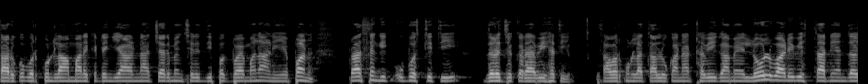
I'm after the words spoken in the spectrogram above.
સારકુંડલા માર્કેટિંગ યાર્ડના ચેરમેન શ્રી દીપકભાઈ મનાણીએ પણ પ્રાસંગિક ઉપસ્થિતિ દર્જ કરાવી હતી. સાવરકુંડલા તાલુકાના ઠવી ગામે લોલવાડી વિસ્તારની અંદર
